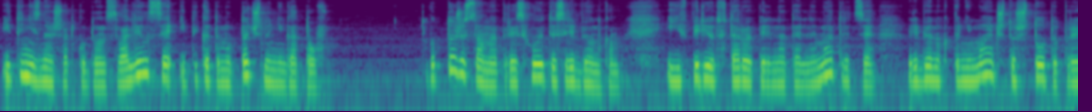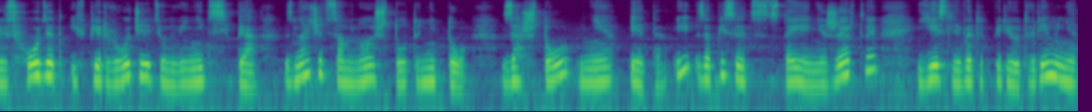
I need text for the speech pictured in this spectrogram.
и ты не знаешь, откуда он свалился, и ты к этому точно не готов. Вот то же самое происходит и с ребенком. И в период второй перинатальной матрицы ребенок понимает, что что-то происходит, и в первую очередь он винит себя. Значит, со мной что-то не то. За что мне это? И записывается состояние жертвы, если в этот период времени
